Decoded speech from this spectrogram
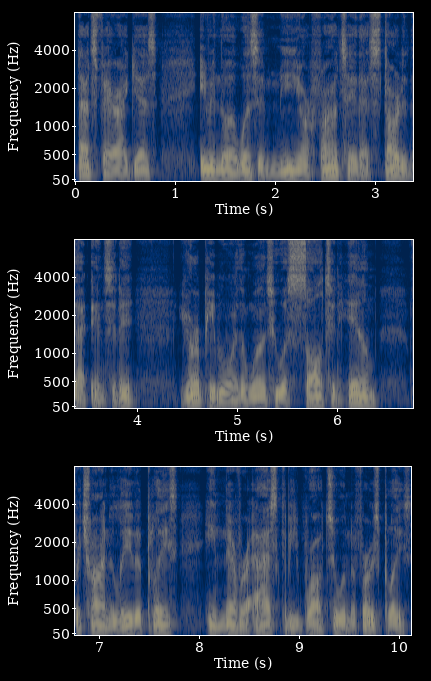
That's fair, I guess. Even though it wasn't me or Fonte that started that incident, your people were the ones who assaulted him for trying to leave a place he never asked to be brought to in the first place.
